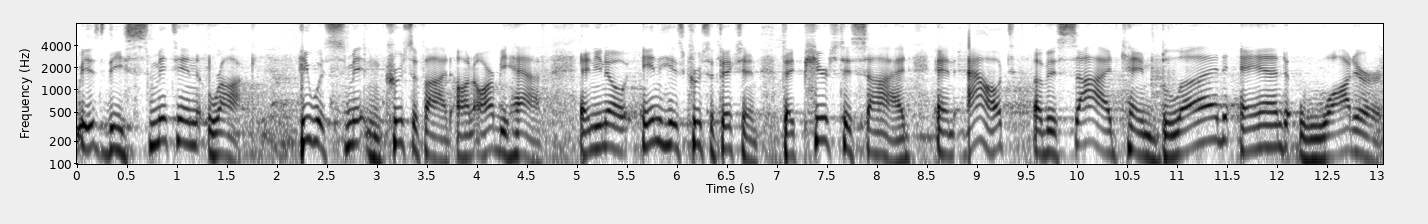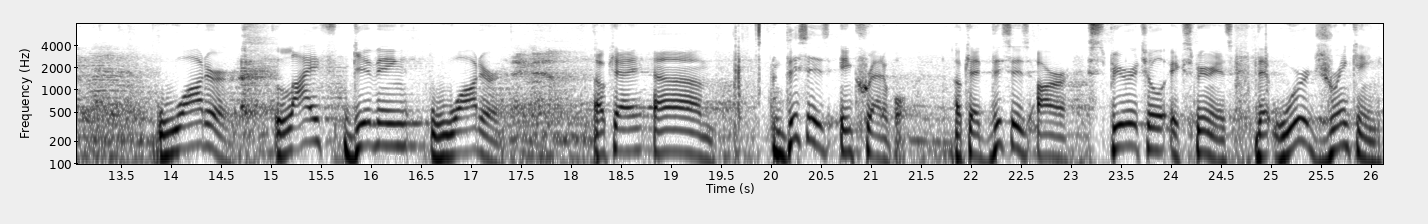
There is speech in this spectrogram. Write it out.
is the smitten rock. He was smitten, crucified on our behalf. And you know, in his crucifixion, they pierced his side, and out of his side came blood and water. Water. Life giving water. Okay? Um, this is incredible. Okay, this is our spiritual experience that we're drinking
